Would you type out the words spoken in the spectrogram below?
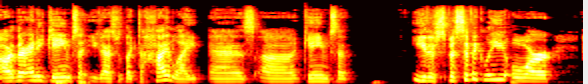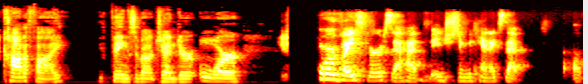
are there any games that you guys would like to highlight as uh, games that either specifically or codify things about gender or or vice versa have interesting mechanics that are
